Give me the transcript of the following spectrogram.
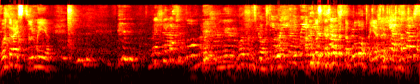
вот и растим ее. Значит, не так все плохо? Можно сказать, И мы, и мы... А кто сказал, что плохо? Я же... Нет, ну просто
